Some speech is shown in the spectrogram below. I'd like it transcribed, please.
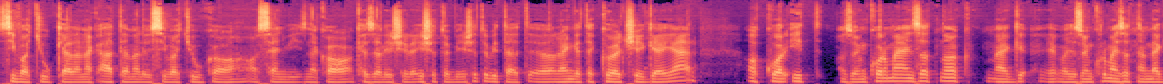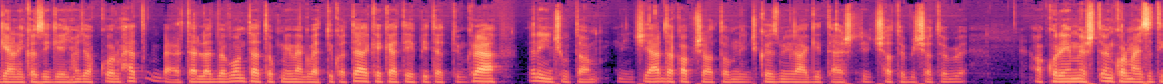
szivattyúk kellenek, átemelő szivattyúk a, a szennyvíznek a kezelésére, és a többi, és a többi, tehát rengeteg költséggel jár, akkor itt az önkormányzatnak, meg, vagy az önkormányzatnál megjelenik az igény, hogy akkor hát belterületbe vontátok, mi megvettük a telkeket, építettünk rá, de nincs utam, nincs járdakapcsolatom, nincs közműlágítás, nincs stb. stb akkor én most önkormányzati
